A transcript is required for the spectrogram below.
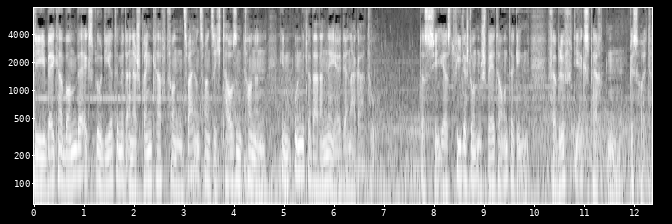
Die Baker-Bombe explodierte mit einer Sprengkraft von 22.000 Tonnen in unmittelbarer Nähe der Nagato. Dass sie erst viele Stunden später unterging, verblüfft die Experten bis heute.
